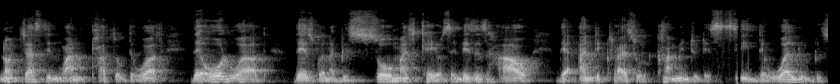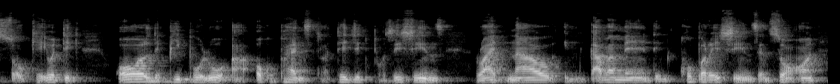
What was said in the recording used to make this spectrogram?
not just in one part of the world, the whole world there's going to be so much chaos. And this is how the Antichrist will come into the scene. The world will be so chaotic all the people who are occupying strategic positions right now in government, in corporations, and so on,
